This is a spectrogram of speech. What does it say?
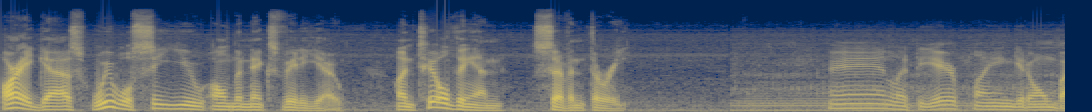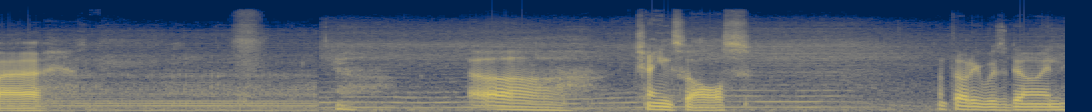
All right, guys, we will see you on the next video. Until then, 7-3. And let the airplane get on by. Uh, chainsaws. I thought he was done.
